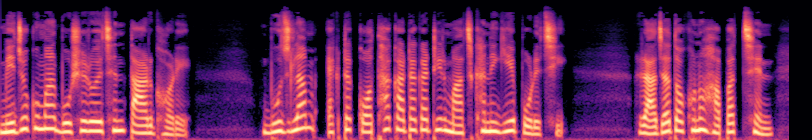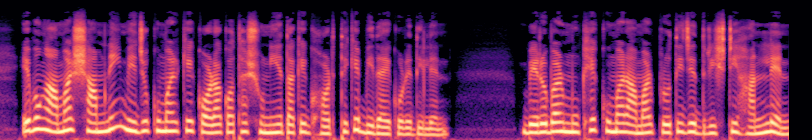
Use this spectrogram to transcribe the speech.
মেজকুমার বসে রয়েছেন তার ঘরে। বুঝলাম একটা কথা কাটাকাটির মাঝখানে গিয়ে পড়েছি। রাজা তখনও হাঁপাচ্ছেন এবং আমার সামনেই মেজকুমারকে কড়া কথা শুনিয়ে তাকে ঘর থেকে বিদায় করে দিলেন। বেরোবার মুখে কুমার আমার প্রতি যে দৃষ্টি হানলেন,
